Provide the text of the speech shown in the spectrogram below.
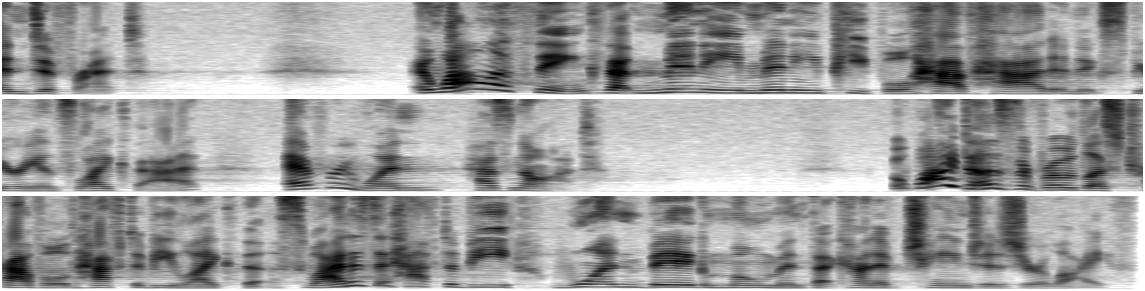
and different. And while I think that many, many people have had an experience like that, everyone has not. But why does the road less traveled have to be like this? Why does it have to be one big moment that kind of changes your life?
